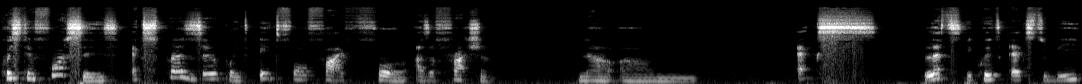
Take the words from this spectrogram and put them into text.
Question 4 says, express 0.8454 as a fraction. Now, um, x, let's equate x to be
